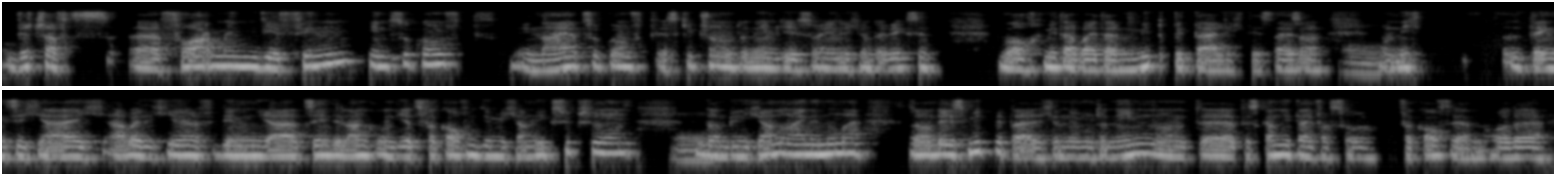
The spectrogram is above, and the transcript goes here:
Wirtschaftsformen wir finden in Zukunft, in naher Zukunft. Es gibt schon Unternehmen, die so ähnlich unterwegs sind, wo auch Mitarbeiter mitbeteiligt ist. Also mhm. und nicht denkt sich, ja, ich arbeite hier für den jahrzehntelang und jetzt verkaufen die mich an XY mhm. und dann bin ich ja nur eine Nummer, sondern der ist mitbeteiligt an dem Unternehmen und äh, das kann nicht einfach so verkauft werden. Oder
